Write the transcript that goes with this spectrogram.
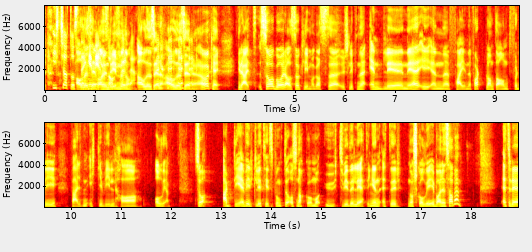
ikke at å stenge ned samfunnet. Alle ser det. alle ser det. Ok, Greit. Så går altså klimagassutslippene endelig ned i en feiende fart, bl.a. fordi verden ikke vil ha olje. Så er det virkelig tidspunktet å snakke om å utvide letingen etter norsk olje i Barentshavet? Etter det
